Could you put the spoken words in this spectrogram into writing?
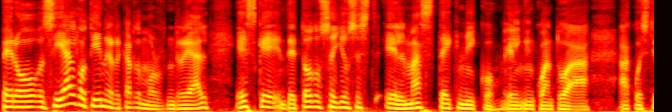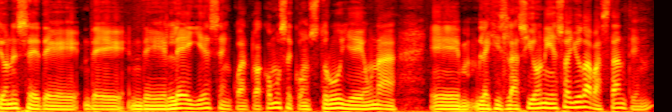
Pero si algo tiene Ricardo Monreal es que de todos ellos es el más técnico en, cuanto a, a cuestiones eh, de, de- de leyes, en cuanto a cómo se construye una eh, legislación y eso ayuda bastante. ¿no?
